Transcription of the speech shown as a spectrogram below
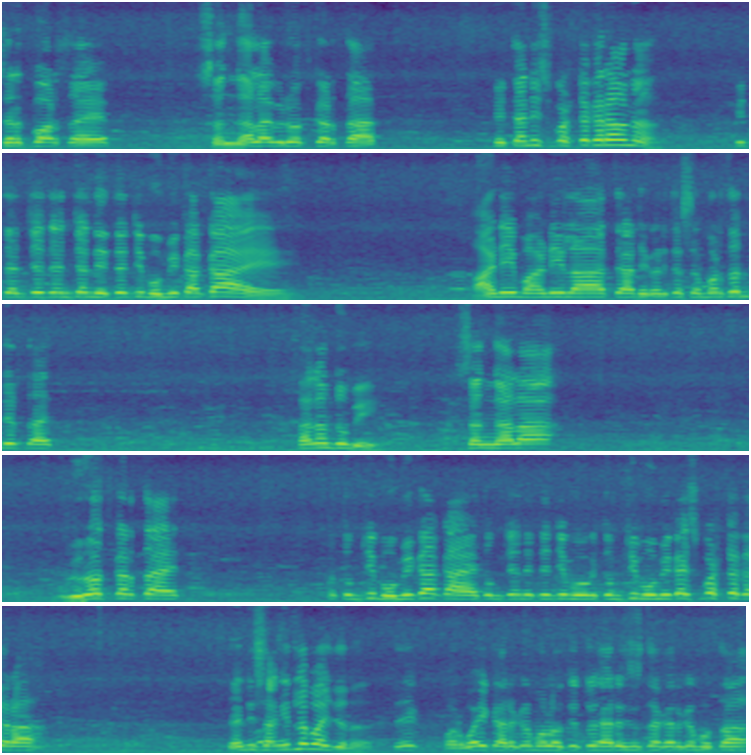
शरद पवार साहेब संघाला विरोध करतात हे त्यांनी स्पष्ट करावं ना की त्यांच्या त्यांच्या नेत्याची भूमिका काय आहे? आणीबाणीला त्या ठिकाणी ते समर्थन देत आहेत. सांगा ना तुम्ही संघाला विरोध करतायत तर तुमची भूमिका काय? तुमच्या नेत्यांची भूमिका तुमची भूमिका स्पष्ट करा. त्यांनी सांगितलं पाहिजे ना. ते एक परवाही कार्यक्रमाला होते तो आर एस एसचा कार्यक्रम होता.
